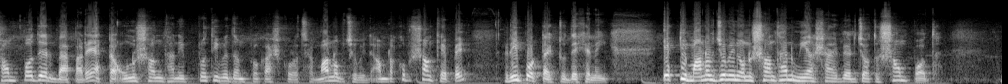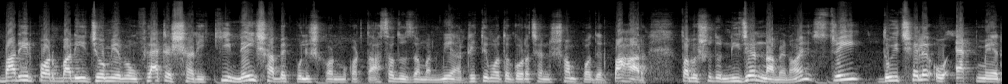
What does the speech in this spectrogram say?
সম্পদের ব্যাপারে একটা অনুসন্ধানী প্রতিবেদন প্রকাশ করেছে মানবজমিন আমরা খুব সংক্ষেপে রিপোর্টটা একটু দেখে নিই। একটি মানবজমিন অনুসন্ধান মিয়া সাহেবের যত সম্পদ বাড়ির পর বাড়ি, জমি এবং ফ্ল্যাটের সারি কি নেই সাবেক পুলিশ কর্মকর্তা আসাদুজ্জামান মিয়া? রীতিমতো গড়েছেন সম্পদের পাহাড়। তবে শুধু নিজের নামে নয়, স্ত্রী, দুই ছেলে ও এক মেয়ের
